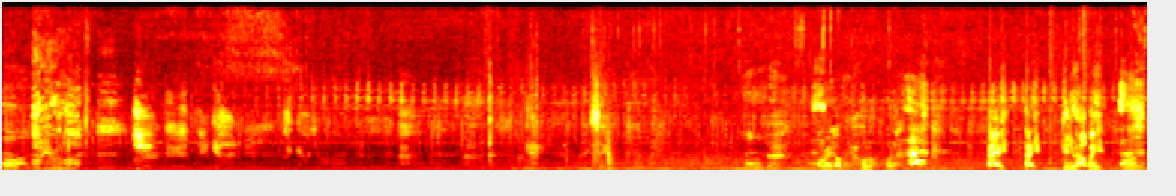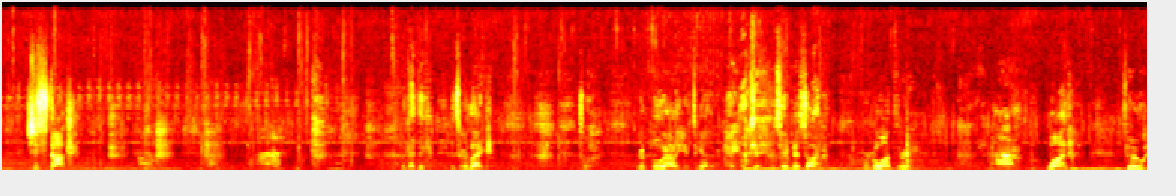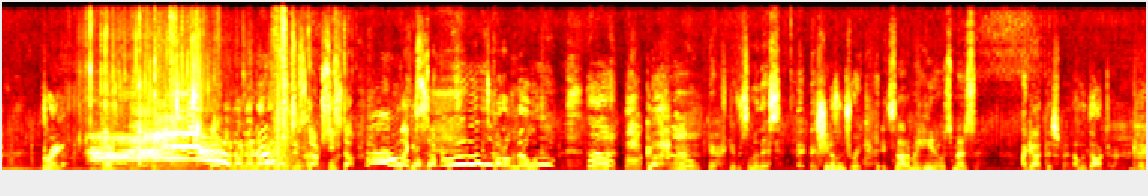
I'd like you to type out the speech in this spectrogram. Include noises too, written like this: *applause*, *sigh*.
Oh, you're alive. Thank God. Thank God you're alive. Okay. I see. All right, all right. Hold on, hold on. Hey, hey, can you help me? She's stuck. Look, I think it's her leg. So we're gonna pull her out of here together, okay? Okay. You take this arm. We'll go on three. One, two, three. No, no, no, no, no, no, no. She's stuck. She's stuck. Her leg is stuck. It's, it's caught on the middle. Look. Oh, God. Here, give her some of this. She doesn't drink. It's not a mojito. It's medicine. I got this, man. I'm the doctor, okay?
